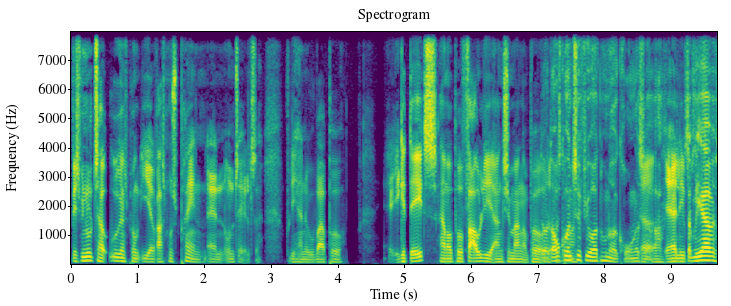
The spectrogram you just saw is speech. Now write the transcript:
hvis vi nu tager udgangspunkt i, at Rasmus Prehn er en undtagelse, fordi han jo var på ikke dates, han var på faglige arrangementer på Det var dog kun til 1400 kroner, så, ja, ja, lige så mere,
